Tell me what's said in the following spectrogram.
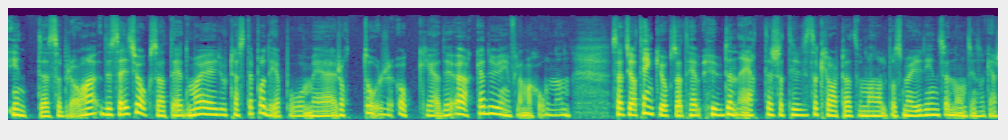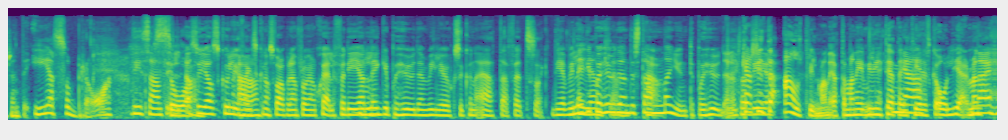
inte så bra. Det sägs ju också att det, de har gjort tester på det på, med råttor och eh, det ökade ju inflammationen. Så att jag tänker också att huden äter, så det är såklart att om man håller på att smörja in sig någonting som kanske inte är så bra. Det är sant. Så, alltså jag skulle ju ja. faktiskt kunna svara på den frågan själv, för det jag mm. lägger på huden vill jag också kunna äta. För att det vi lägger Egentligen. på huden, det stannar ja. ju inte på huden. Kanske det... inte allt vill man äta, man vill inte äta Nja. eteriska oljor. Men,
